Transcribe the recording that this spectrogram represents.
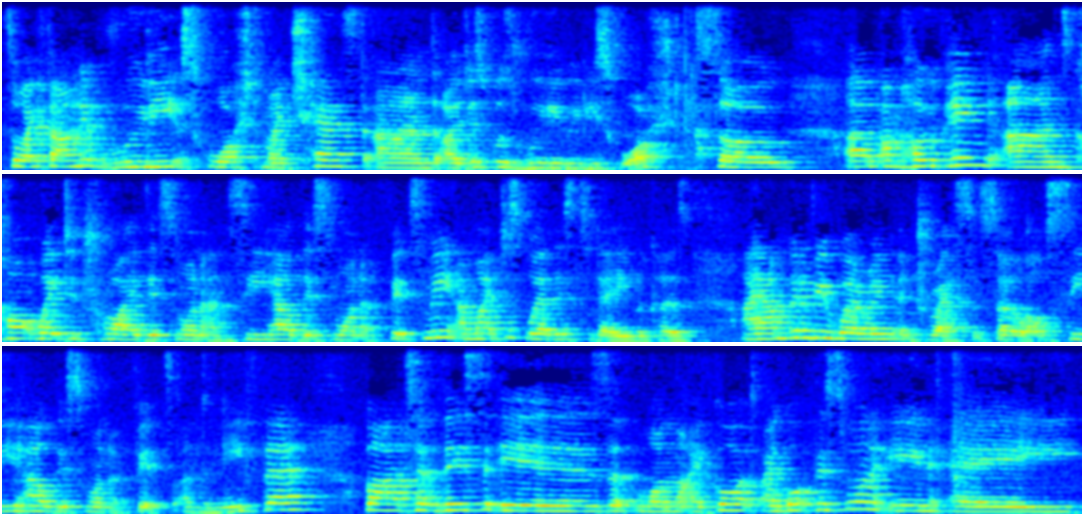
So I found it really squashed my chest and I just was really, really squashed. So um, I'm hoping and can't wait to try this one and see how this one fits me. I might just wear this today because I am going to be wearing a dress so I'll see how this one fits underneath there. But this is one that I got. I got this one in a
